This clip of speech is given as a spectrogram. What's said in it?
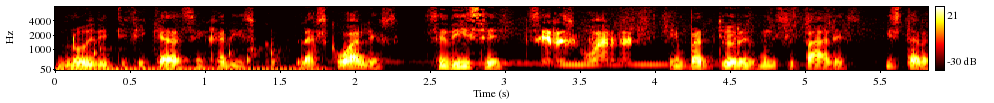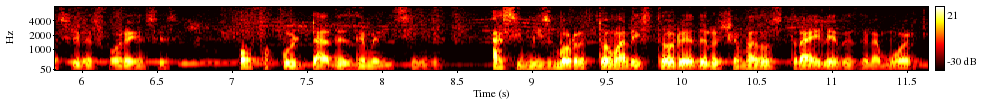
no identificadas en Jalisco, las cuales, se dice, se resguardan en panteones municipales, instalaciones forenses o facultades de medicina. Asimismo retoma la historia de los llamados tráileres de la muerte,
